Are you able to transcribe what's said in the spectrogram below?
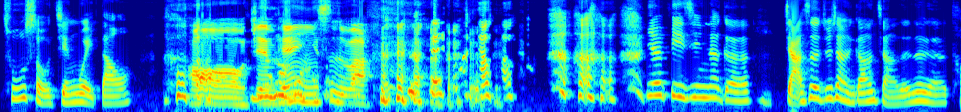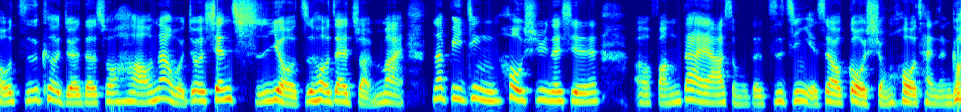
出手剪尾刀。哦，捡便宜是吧？因为毕竟那个假设，就像你刚刚讲的那个投资客觉得说，好，那我就先持有，之后再转卖。那毕竟后续那些呃房贷啊什么的资金也是要够雄厚才能够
